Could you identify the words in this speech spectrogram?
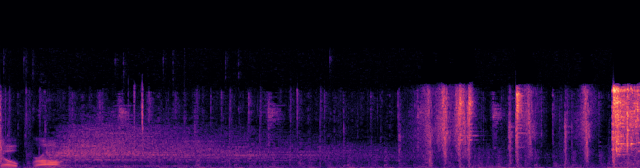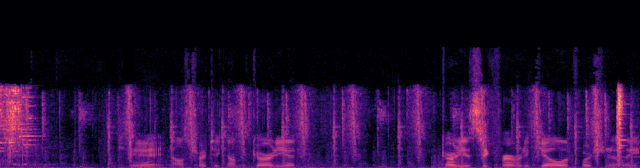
Nope. Wrong. Okay, now let's try taking on the Guardian. Guardians take forever to kill, unfortunately.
